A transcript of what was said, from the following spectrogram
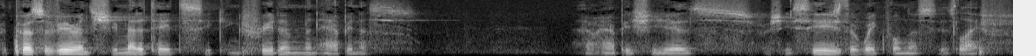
With perseverance, she meditates, seeking freedom and happiness. How happy she is, for she sees that wakefulness is life.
